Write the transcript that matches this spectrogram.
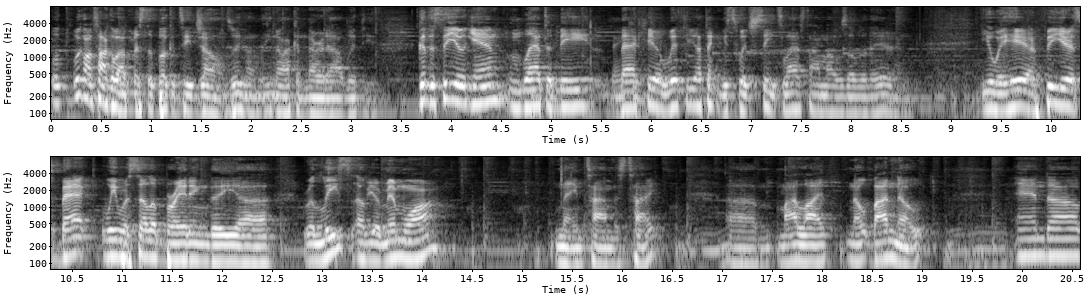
Well, we're gonna talk about Mr. Booker T. Jones. We're gonna, you know, I can nerd out with you. Good to see you again. I'm glad to be back here with you. I think we switched seats last time I was over there, and you were here. A few years back, we were celebrating the uh, release of your memoir, named "Time Is Tight." Um, my life, note by note. And uh,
